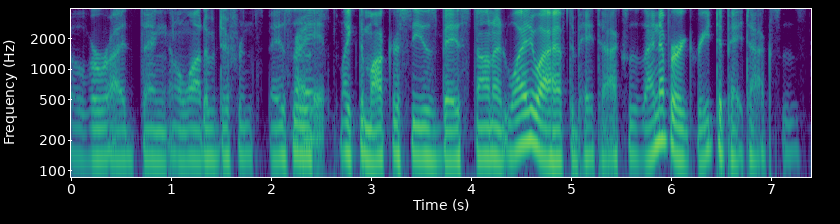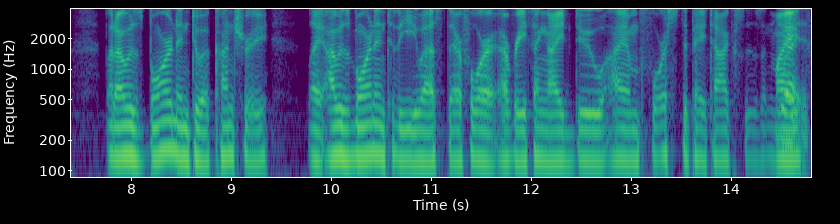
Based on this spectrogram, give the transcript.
override thing in a lot of different spaces. Right. Like democracy is based on it. Why do I have to pay taxes? I never agreed to pay taxes, but I was born into a country. Like I was born into the U.S. Therefore, everything I do, I am forced to pay taxes, and my Right.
